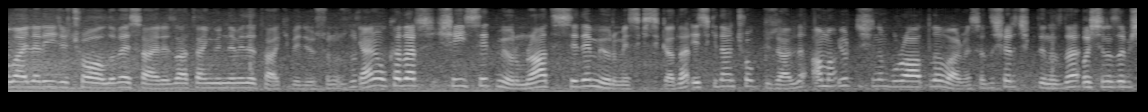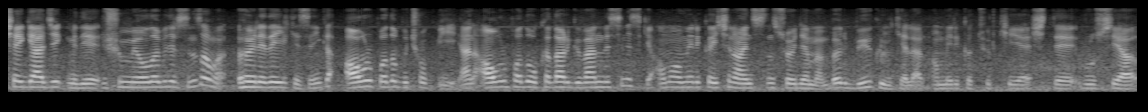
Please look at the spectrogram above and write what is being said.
olaylar iyice çoğaldı vesaire. Zaten gündemi de takip ediyorsunuzdur. Yani o kadar şey hissetmiyorum. Rahat hissedemiyorum eskisi kadar. Eskiden çok güzeldi ama yurt dışının bu rahatlığı var. Mesela dışarı çıktığınızda başınıza bir şey gelecek mi diye düşünmüyor olabilirsiniz ama öyle değil kesinlikle. Avrupa'da bu çok iyi. Yani Avrupa'da o kadar güvendesiniz ki ama Amerika için aynısını söyleyemem. Böyle büyük ülkeler Amerika, Türkiye, işte Rusya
